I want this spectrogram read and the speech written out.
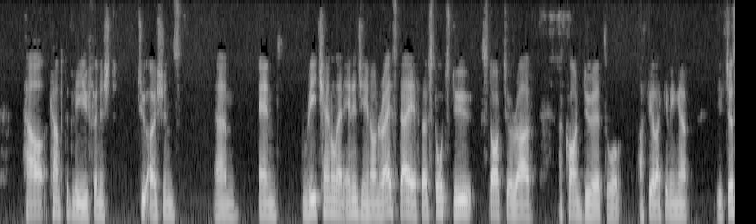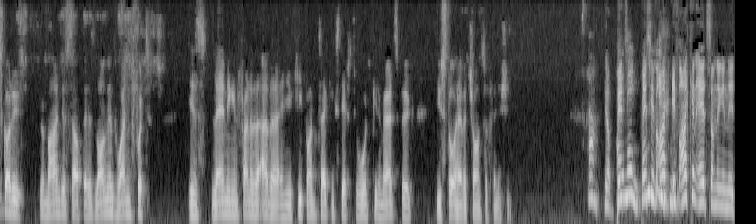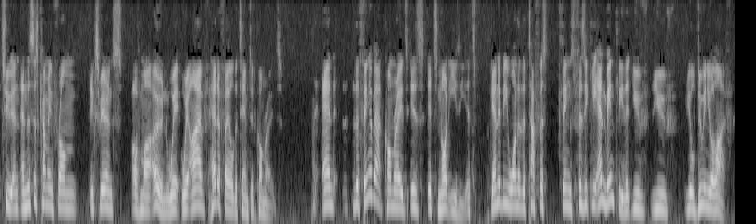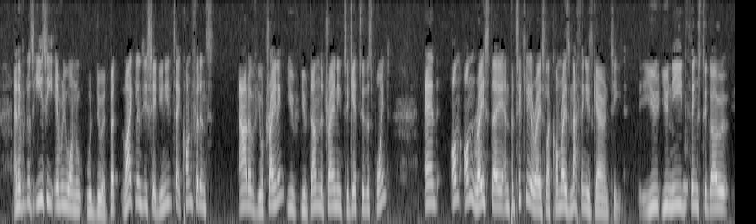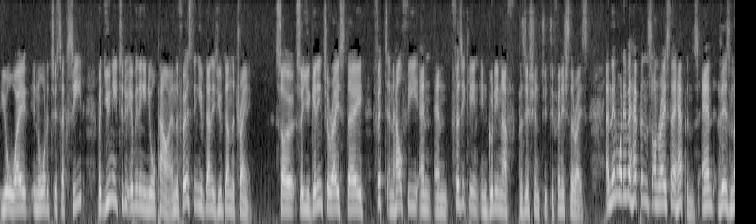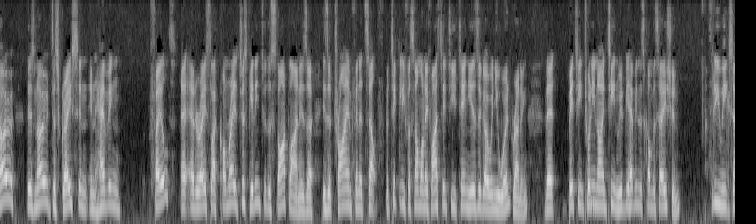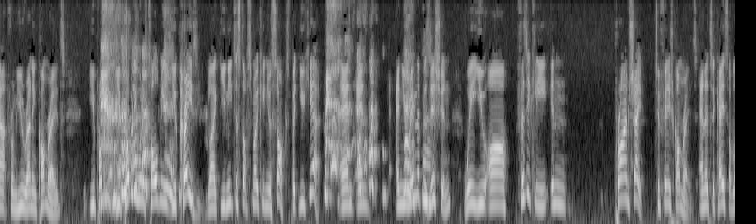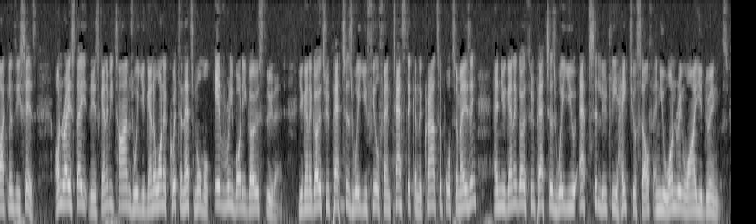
how comfortably you finished two oceans, um, and rechannel that energy. And on race day, if those thoughts do start to arrive, I can't do it or I feel like giving up, you've just got to remind yourself that as long as one foot is landing in front of the other and you keep on taking steps towards Peter Pietermaritzburg, you still have a chance of finishing. Ah, yeah, Bets, Bets if I if I can add something in there too, and, and this is coming from experience of my own, where where I've had a failed attempt at comrades. And the thing about comrades is it's not easy. It's going to be one of the toughest things physically and mentally that you've you've you'll do in your life. And if it was easy, everyone would do it. But like Lindsay said, you need to take confidence out of your training. You've you've done the training to get to this point, and on on race day, and particularly a race like Comrades, nothing is guaranteed. You you need things to go your way in order to succeed, but you need to do everything in your power. And the first thing you've done is you've done the training. So so you're getting to race day fit and healthy and and physically in, in good enough position to to finish the race. And then whatever happens on race day happens. And there's no there's no disgrace in in having failed at, at, a race like Comrades, just getting to the start line is a is a triumph in itself. Particularly for someone, if I said to you ten years ago when you weren't running that Betty in 2019 we'd be having this conversation three weeks out from you running Comrades, you probably you probably would have told me you're crazy. Like you need to stop smoking your socks. But you're here, and and and you're in the oh position where you are physically in prime shape to finish Comrades, and it's a case of like Lindsay says on race day, there's going to be times where you're going to want to quit, and that's normal. Everybody goes through that. You're going to go through patches where you feel fantastic and the crowd support's amazing, and you're going to go through patches where you absolutely hate yourself and you're wondering why you're doing this.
